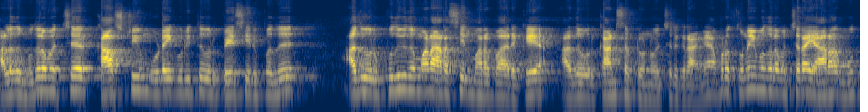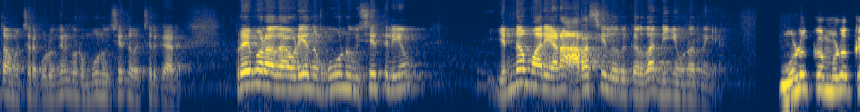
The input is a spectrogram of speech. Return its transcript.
அல்லது முதலமைச்சர் காஸ்டியூம் உடை குறித்து ஒரு பேசியிருப்பது அது ஒரு புதுவிதமான அரசியல் மரபாக இருக்குது அது ஒரு கான்செப்ட் ஒன்று வச்சுருக்கிறாங்க. அப்புறம் துணை முதலமைச்சராக யாராவது மூத்த அமைச்சரை கொடுங்கன்னு ஒரு மூணு விஷயத்தை வச்சுருக்காரு. பிரேமலதாவுடைய அந்த மூணு விஷயத்துலையும் என்ன மாதிரியான அரசியல் இருக்கிறதா நீங்கள் உணர்றீங்க? முழுக்க முழுக்க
